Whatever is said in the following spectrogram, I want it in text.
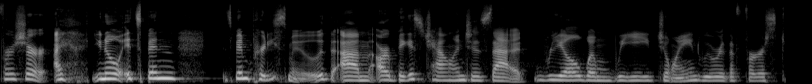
For sure. I you know, it's been it's been pretty smooth. Um our biggest challenge is that real when we joined, we were the first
